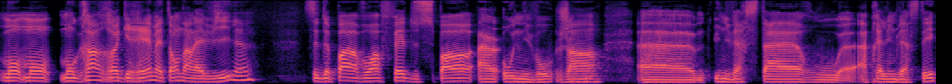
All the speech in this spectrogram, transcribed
Mon, mon, mon, grand regret, mettons, dans la vie, c'est de ne pas avoir fait du sport à un haut niveau. Genre, euh, universitaire ou euh, après l'université.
